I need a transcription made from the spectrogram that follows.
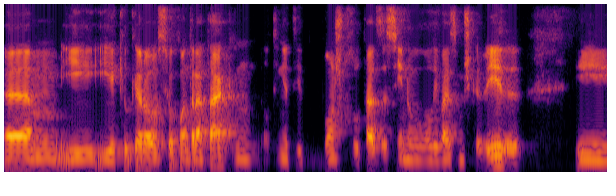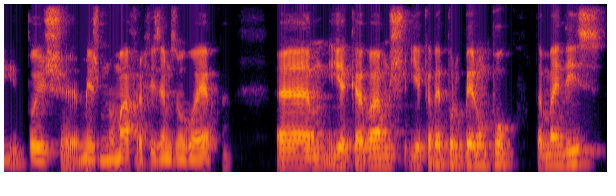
um, e, e, aquilo que era o seu contra-ataque. Ele tinha tido bons resultados assim no Olivais Moscavide e depois mesmo no Mafra fizemos uma boa época um, e acabamos e acabei por beber um pouco também disso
